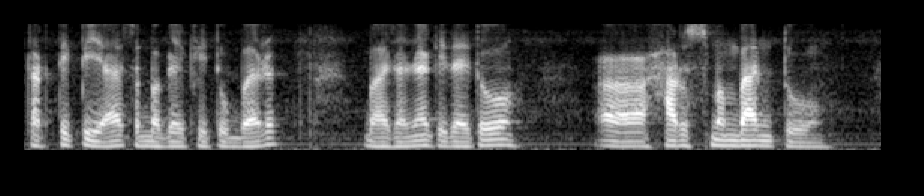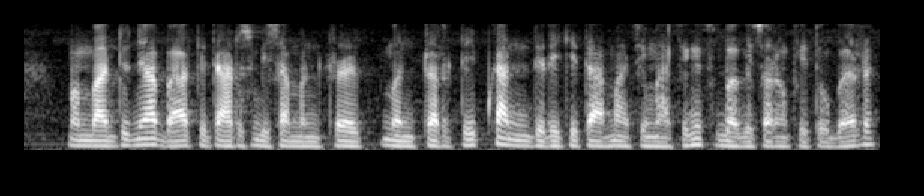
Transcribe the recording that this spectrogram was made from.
tertipi ya sebagai VTuber bahasanya kita itu uh, harus membantu. Membantunya apa? Kita harus bisa menter, mentertibkan diri kita masing-masing sebagai seorang VTuber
